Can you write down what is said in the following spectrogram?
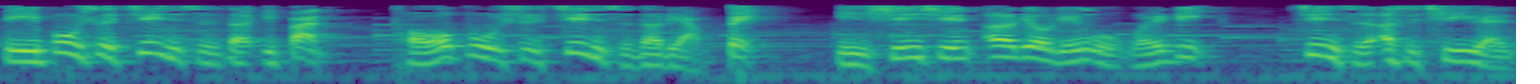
底部是净值的一半，头部是净值的两倍。以新兴二六零五为例，净值二十七元，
